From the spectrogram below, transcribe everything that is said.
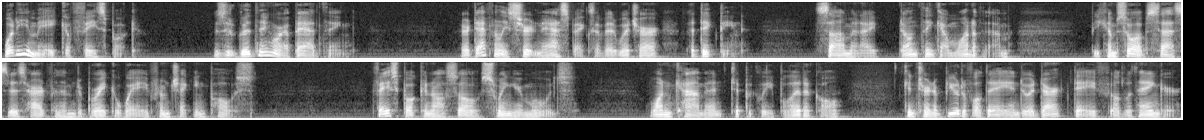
What do you make of Facebook? Is it a good thing or a bad thing? There are definitely certain aspects of it which are addicting. Some, and I don't think I'm one of them, become so obsessed it is hard for them to break away from checking posts. Facebook can also swing your moods. One comment, typically political, can turn a beautiful day into a dark day filled with anger.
